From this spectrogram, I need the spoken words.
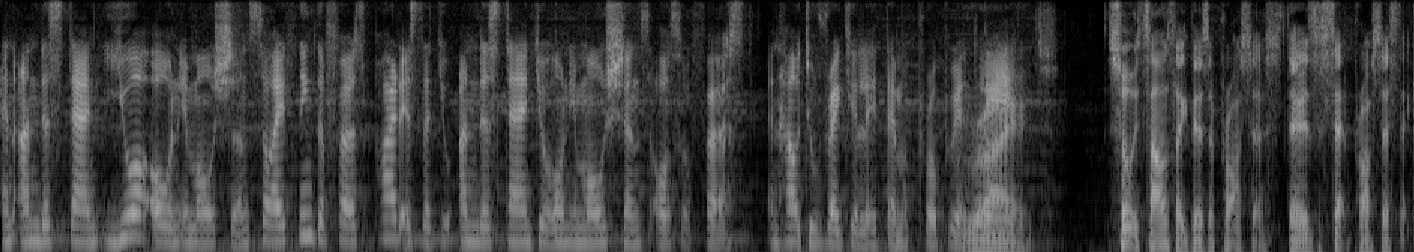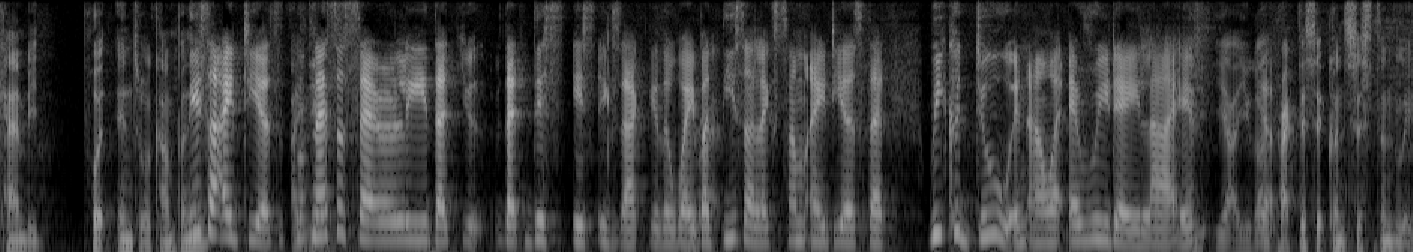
and understand your own emotions. So I think the first part is that you understand your own emotions also first and how to regulate them appropriately. Right. So it sounds like there's a process. There is a set process that can be put into a company. These are ideas. It's not necessarily that you that this is exactly the way, but these are like some ideas that we could do in our everyday life. yeah, you gotta Yeah. practice it consistently.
